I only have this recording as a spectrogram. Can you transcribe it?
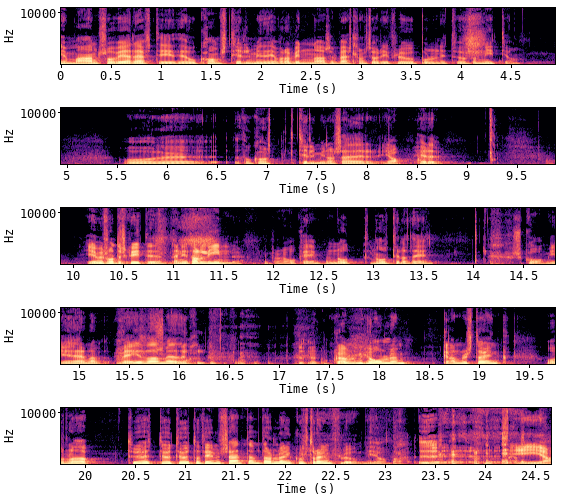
ég man svo vel eftir því þegar þú komst til mín þegar ég var að vinna sem vestlumstjóri í flugubúlunni 2019 og uh, þú komst til mín og sagðir já, heyrðu ég er með svolítið skrítið en ég þarf línu. Ég bara, ok, nót, nót til að þeim. Sko, ég er að veiða með gömlum hjólum gamlu stöng og svona 20-25 cm löngum ströngflugum ég var bara, já.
